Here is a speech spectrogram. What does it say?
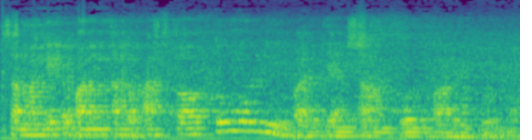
Samangke kepareng tangkep asta tumuli bagian sampun paripurna.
